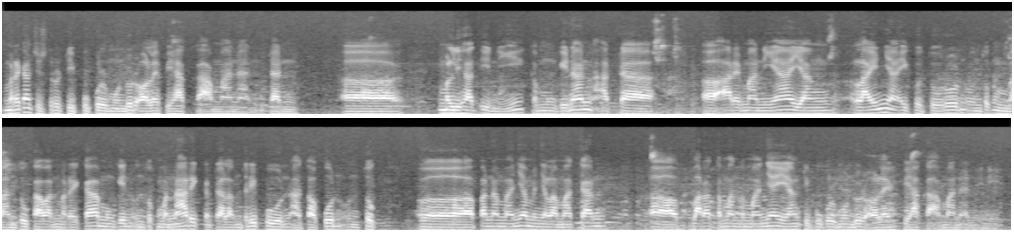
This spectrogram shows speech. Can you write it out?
mereka justru dipukul mundur oleh pihak keamanan. Dan uh, melihat ini kemungkinan ada uh, Aremania yang lainnya ikut turun untuk membantu kawan mereka mungkin untuk menarik ke dalam tribun ataupun untuk uh, apa namanya menyelamatkan uh, para teman-temannya yang dipukul mundur oleh pihak keamanan ini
